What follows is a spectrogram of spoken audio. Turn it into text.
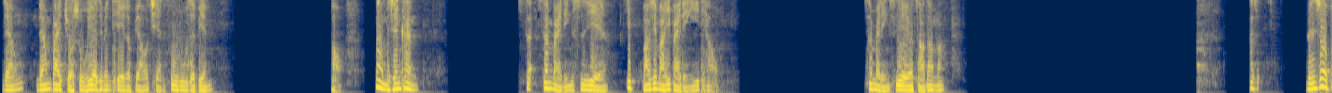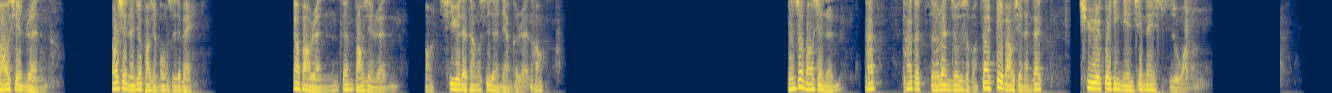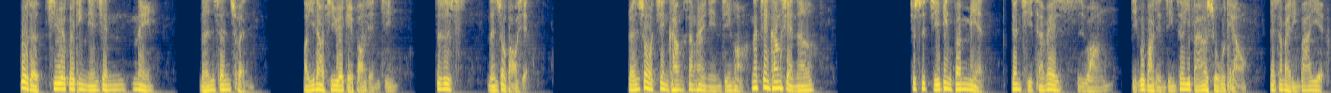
两两百九十五页这边贴一个标签，附录这边。好，那我们先看三三百零四页一保险法一百零一条，三百零四页有找到吗？那是人寿保险人，保险人就保险公司对不对？要保人跟保险人。哦，契约的当事人两个人哈，人寿保险人他他的责任就是什么？在被保险人在契约规定年限内死亡，或者契约规定年限内能生存，啊，依照契约给保险金，这是人寿保险。人寿健康伤害年金哦，那健康险呢，就是疾病分娩。跟其残废死亡给付保险金，这一百二十五条在三百零八页，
